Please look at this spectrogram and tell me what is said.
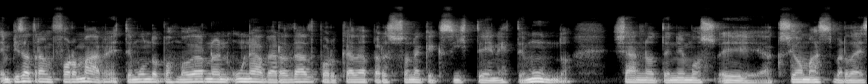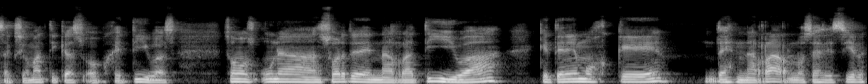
empieza a transformar este mundo posmoderno en una verdad por cada persona que existe en este mundo. Ya no tenemos eh, axiomas, verdades axiomáticas, objetivas. Somos una suerte de narrativa que tenemos que desnarrarnos, es decir,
